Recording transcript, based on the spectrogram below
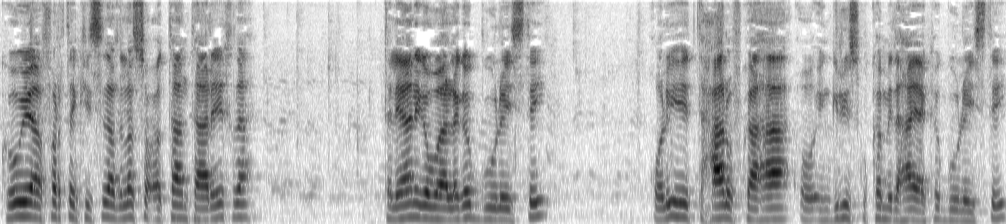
Kow iyo afartankii sidaad la socotaan taariikhda talyaaniga waa laga guulaystay. Qolyihii taxaalufka ahaa oo ingiriisku ka mid ahaa ayaa ka guulaystay.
